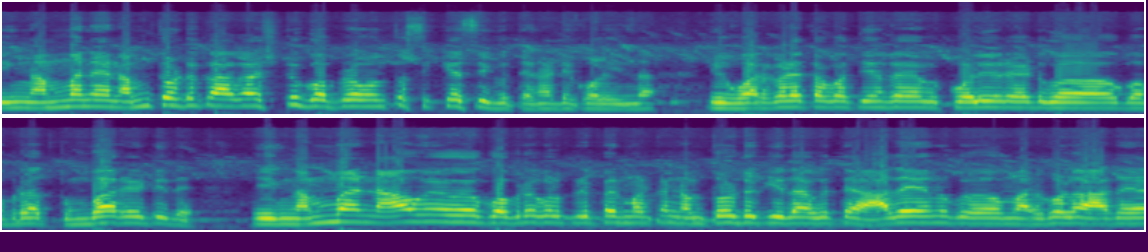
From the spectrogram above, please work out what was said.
ಈಗ ನಮ್ಮನೆ ನಮ್ಮ ತೋಟಕ್ಕಾಗಷ್ಟು ಗೊಬ್ಬರವಂತೂ ಸಿಕ್ಕೇ ಸಿಗುತ್ತೆ ನಾಟಿ ಕೋಳಿಯಿಂದ. ಈಗ ಹೊರಗಡೆ ಅಂದರೆ ಕೋಳಿ ರೇಟ್ ಗೊಬ್ಬರ ತುಂಬ ರೇಟ್ ಇದೆ. ಈಗ ನಮ್ಮ, ನಾವೇ ಗೊಬ್ಬರಗಳು ಪ್ರಿಪೇರ್ ಮಾಡ್ಕೊಂಡು ನಮ್ಮ ತೋಟಕ್ಕೆ ಇದಾಗುತ್ತೆ. ಆದಾಯನು ಮರಗಳು ಆದಾಯ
